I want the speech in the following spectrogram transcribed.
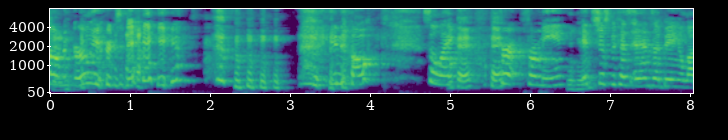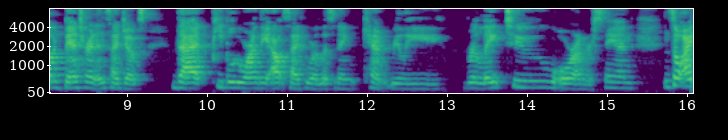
down earlier today. you know? So like okay, okay. for for me, Mhm. it's just because it ends up being a lot of banter and inside jokes that people who are on the outside who are listening can't really relate to or understand. And so I,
